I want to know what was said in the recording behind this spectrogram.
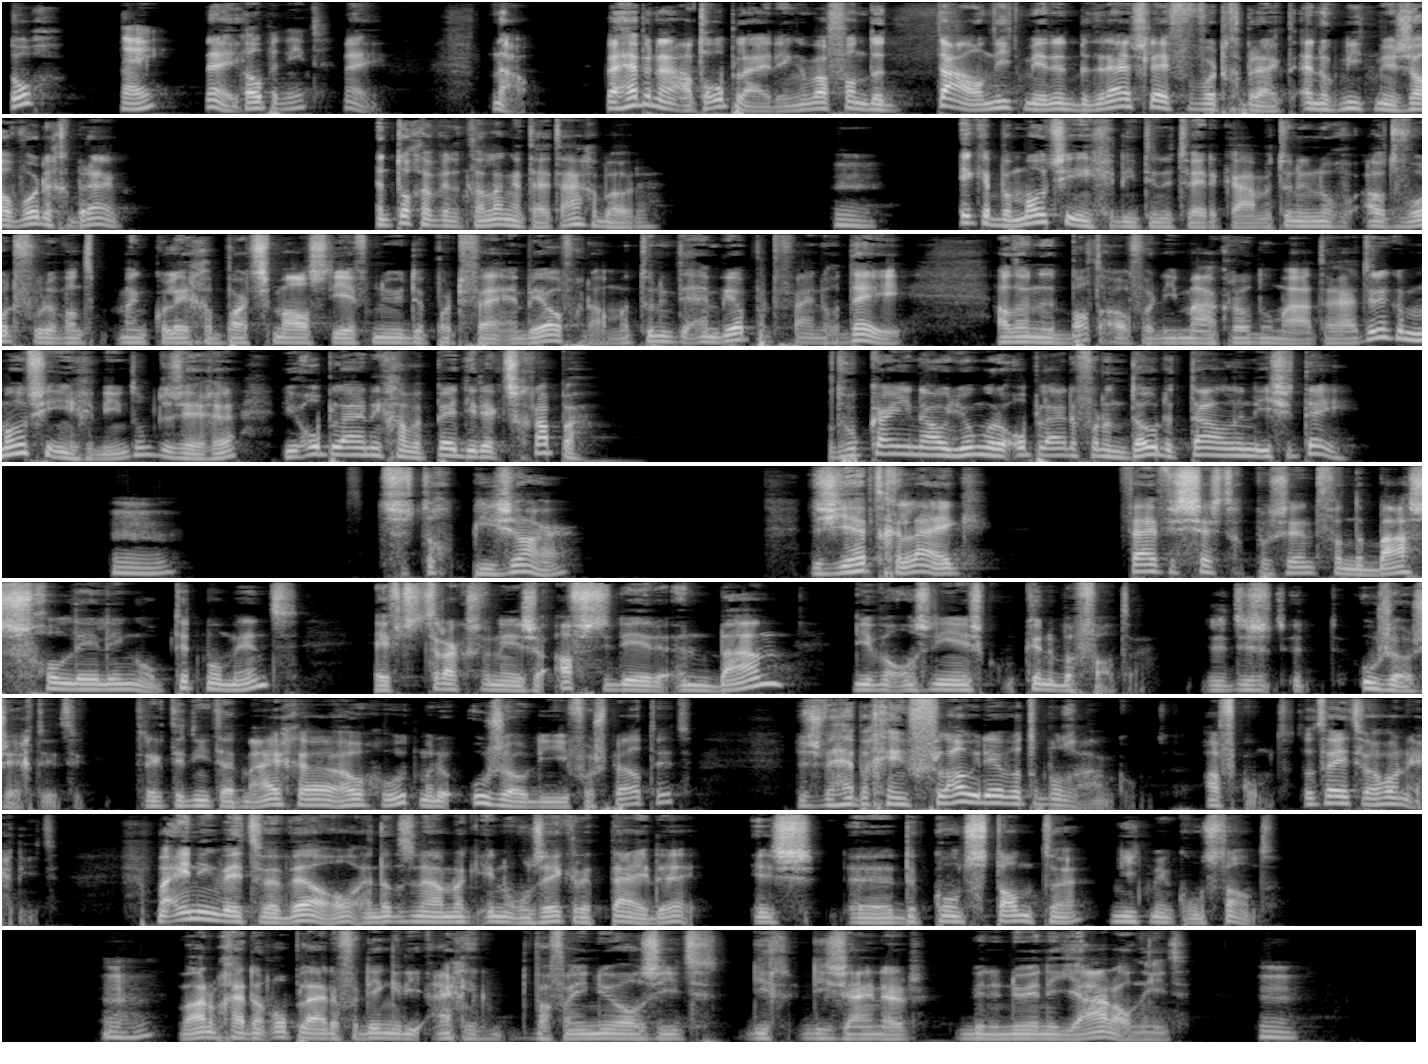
toch? Nee, Nee. ik hoop het niet. Nee. Nou, we hebben een aantal opleidingen waarvan de taal niet meer in het bedrijfsleven wordt gebruikt en ook niet meer zal worden gebruikt. En toch hebben we het een lange tijd aangeboden. Hmm. Ik heb een motie ingediend in de Tweede Kamer toen ik nog oud woordvoerder, want mijn collega Bart Smals die heeft nu de portefeuille MBO overgenomen. Maar toen ik de MBO-portefeuille nog deed, hadden we een debat over die macro-doelmatigheid. Toen heb ik een motie ingediend om te zeggen, die opleiding gaan we per direct schrappen. Want hoe kan je nou jongeren opleiden voor een dode taal in de ICT? Mhm. Het is toch bizar? Dus je hebt gelijk. 65% van de basisschoolleerlingen op dit moment heeft straks, wanneer ze afstuderen, een baan die we ons niet eens kunnen bevatten. Is het, het OESO zegt dit. Ik trek dit niet uit mijn eigen hoge hoed, maar de OESO die voorspelt dit. Dus we hebben geen flauw idee wat op ons aankomt. afkomt. Dat weten we gewoon echt niet. Maar één ding weten we wel, en dat is namelijk in onzekere tijden is uh, de constante niet meer constant. Mhm. Waarom ga je dan opleiden voor dingen die eigenlijk, waarvan je nu al ziet, die, die zijn er binnen nu en een jaar al niet. Hm.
